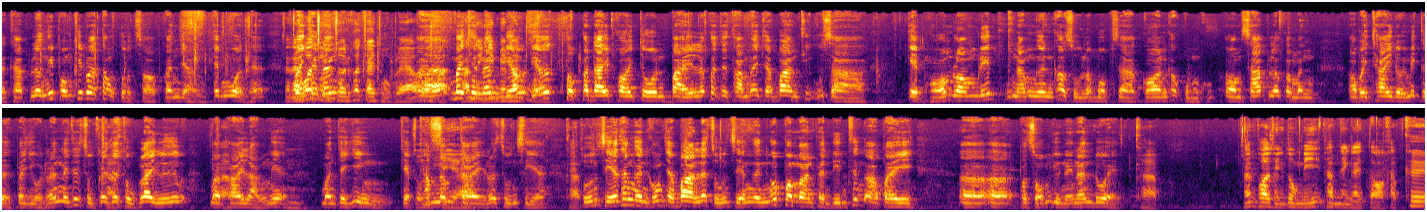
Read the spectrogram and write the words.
นะครับ เรื่องนี้ผมคิดว่าต้องตรวจสอบกันอย่างเข้มงวดฮะแสดงว่าชุมชนเข้าใจถูกแล้วว่าอ่าไม่เช่นนั้นทำอย่างเดี๋ยวไม่มั่นคงเดี๋ยวตกกระไดพลอยโจรไป แล้วก็จะทำให้ชาวบ้านที่อุตส่าห์เก็บหอมรอมริบนำเงินเข้าสู่ระบบสหกรณ์เข้ากลุ่มออมทรัพย์ แล้วก็มันเอาไปใช้โดยไม่เกิดประโยชน์นั้นในที่สุดก็จะถูกไล่ลื้อมาภายหลังเนี่ยมันจะยิ่งเจ็บช้ำน้ำใจและสูญเสียครับสูญเสียทั้งเงินของชาวบ้านและสูญเสียเงินงบประมาณแผ่นดิน ซึ่งเอาไปเอ่อเอ่อผสมอยู่ในนั้นด้วยครับ นั้นพอถึงตรงนี้ทำยังไงต่อครับ คือ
